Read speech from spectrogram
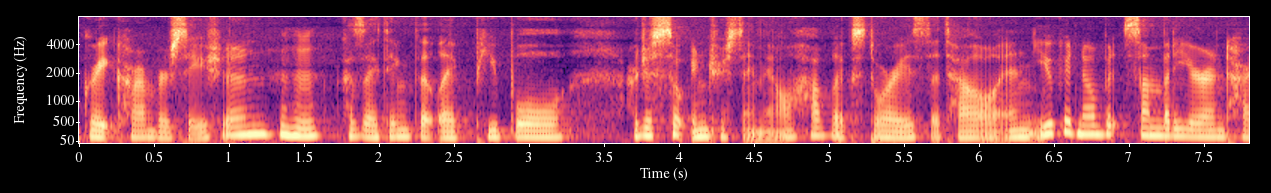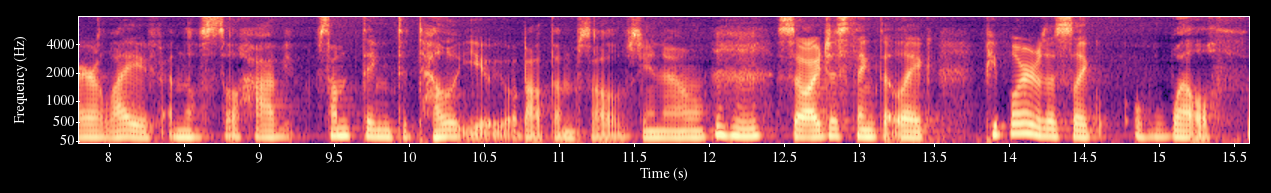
great conversation mm-hmm. because I think that like people are just so interesting. They all have like stories to tell, and you could know but somebody your entire life, and they'll still have something to tell you about themselves. You know, mm-hmm. so I just think that like people are just like wealth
